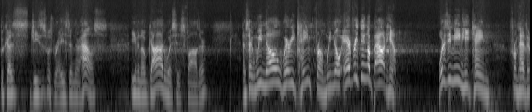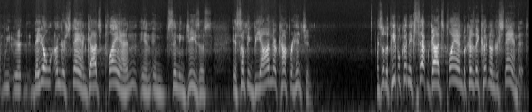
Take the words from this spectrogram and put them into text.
because Jesus was raised in their house, even though God was his father. And saying, We know where he came from, we know everything about him. What does he mean he came from heaven? We, uh, they don't understand God's plan in, in sending Jesus is something beyond their comprehension. And so the people couldn't accept God's plan because they couldn't understand it.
